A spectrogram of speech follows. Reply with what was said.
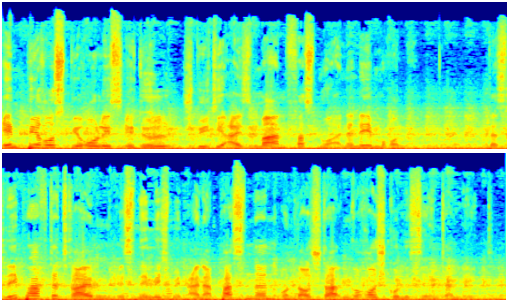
In Piero Spirolis Idyll spielt die Eisenbahn fast nur eine Nebenrolle. Das lebhafte Treiben ist nämlich mit einer passenden und lautstarken Geräuschkulisse hinterlegt.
